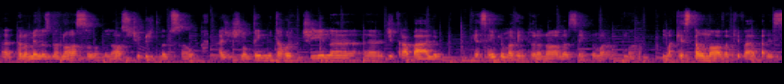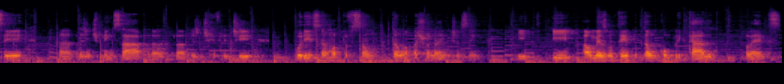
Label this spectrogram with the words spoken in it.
uh, pelo menos no nosso, no nosso tipo de tradução, a gente não tem muita rotina uh, de trabalho, é sempre uma aventura nova, sempre uma, uma, uma questão nova que vai aparecer eh, para a gente pensar, para a gente refletir. Por isso é uma profissão tão apaixonante, assim e, e ao mesmo tempo tão complicado, complexo.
